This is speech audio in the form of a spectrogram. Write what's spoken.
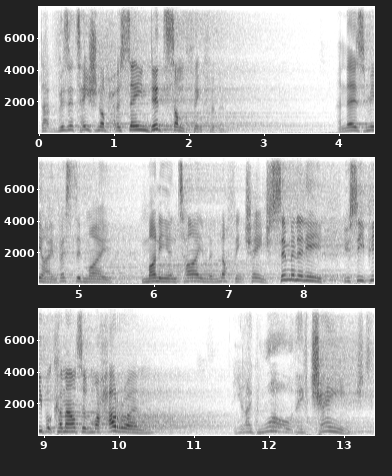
That visitation of Hussein did something for them. And there's me, I invested my money and time and nothing changed. Similarly, you see people come out of Muharram and you're like, whoa, they've changed.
